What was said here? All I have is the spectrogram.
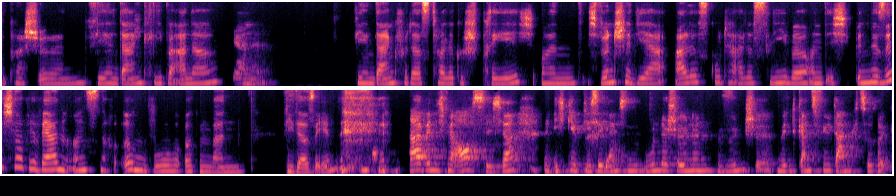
Super schön. Vielen Dank, liebe Anne. Gerne. Vielen Dank für das tolle Gespräch und ich wünsche dir alles Gute, alles Liebe und ich bin mir sicher, wir werden uns noch irgendwo irgendwann wiedersehen. Da bin ich mir auch sicher. Und ich gebe diese ganzen wunderschönen Wünsche mit ganz viel Dank zurück.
